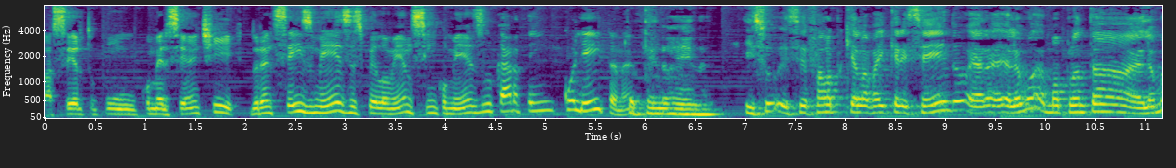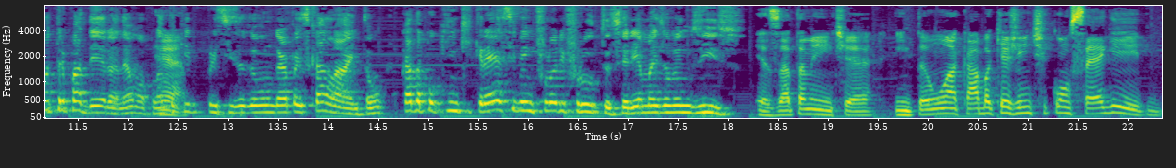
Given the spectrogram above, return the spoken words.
acerto com o comerciante durante seis meses, pelo menos, cinco meses, o cara tem colheita, né? Tô tendo renda. Isso você fala porque ela vai crescendo, ela, ela é uma, uma, planta, ela é uma trepadeira, né? Uma planta é. que precisa de um lugar para escalar. Então, cada pouquinho que cresce vem flor e fruto, seria mais ou menos isso. Exatamente, é. Então acaba que a gente consegue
